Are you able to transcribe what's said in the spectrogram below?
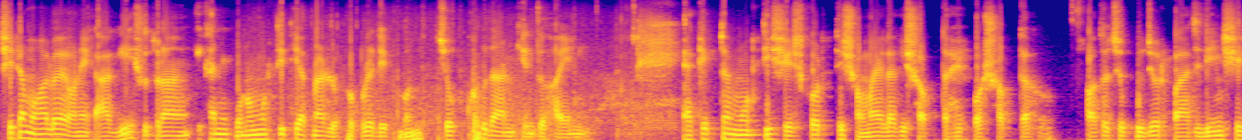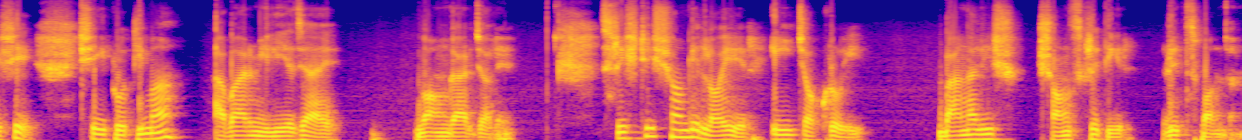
সেটা মহালয়ার অনেক আগে। সুতরাং এখানে কোনো মূর্তিতে আপনারা লক্ষ্য করে দেখুন, চক্ষুদান কিন্তু হয়নি। এক একটা মূর্তি শেষ করতে সময় লাগে সপ্তাহের পর সপ্তাহ। অথচ পুজোর পাঁচ দিন শেষে সেই প্রতিমা আবার মিলিয়ে যায় গঙ্গার জলে। সৃষ্টির সঙ্গে লয়ের এই চক্রই বাঙালির সংস্কৃতির হৃৎস্পন্দন।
